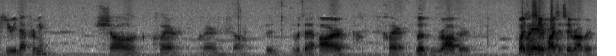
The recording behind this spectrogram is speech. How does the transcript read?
Can you read that for me? Shaw Claire. Claire Shaw. What's that? R? Claire. Look, Robert. Why does it say, why does it say Robert?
